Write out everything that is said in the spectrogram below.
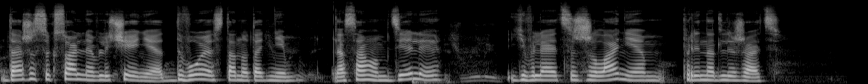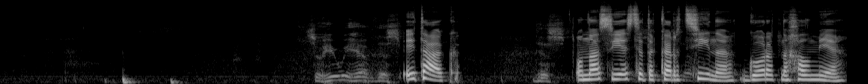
Даже сексуальное влечение, двое станут одним, на самом деле является желанием принадлежать. Итак, у нас есть эта картина «Город на холме».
